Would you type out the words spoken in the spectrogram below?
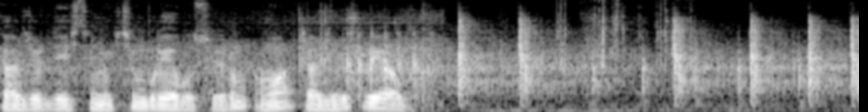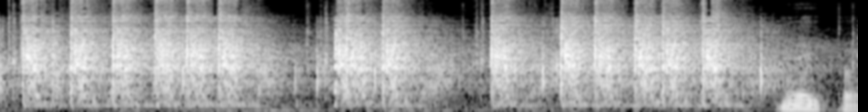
şarjör değiştirmek için buraya basıyorum ama şarjörü şuraya aldık. Nereye gitti o ya?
